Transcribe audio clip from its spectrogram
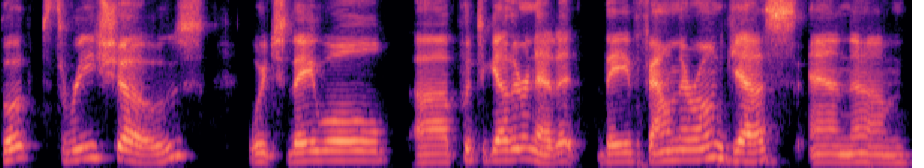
booked three shows, which they will uh, put together and edit. They found their own guests and um,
